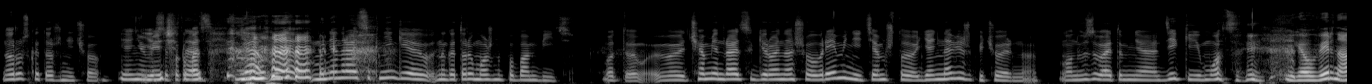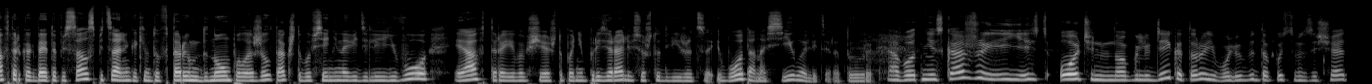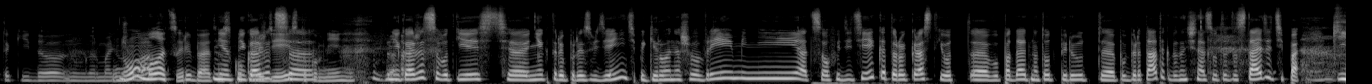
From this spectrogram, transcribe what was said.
Но русская тоже ничего. Я не умею Если читать. покопаться. Я, мне, мне нравятся книги, на которые можно побомбить. Вот э, э, чем мне нравится герой нашего времени, тем, что я ненавижу Печорина. Он вызывает у меня дикие эмоции. Ну, Я уверена, автор, когда это писал, специально каким-то вторым дном положил так, чтобы все ненавидели его, и автора, и вообще, чтобы они презирали все, что движется. И вот она сила литературы. А вот не скажи, есть очень много людей, которые его любят, допустим, защищают такие, да, ну, нормально. Ну, молодцы, ребята. Нет, сколько мне людей, кажется, столько мнений. Мне кажется, вот есть э, некоторые произведения, типа «Герой нашего времени», «Отцов и детей», которые как раз-таки вот э, выпадают на тот период э, пубертата, когда начинается вот эта стадия, типа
